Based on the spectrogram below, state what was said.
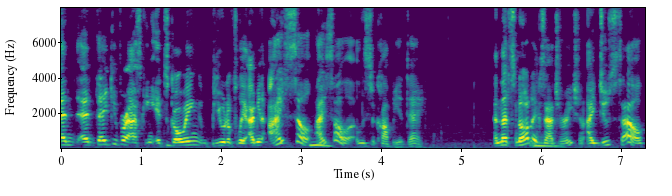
And and thank you for asking. It's going beautifully. I mean, I sell I mm. sell at least a copy a day, and that's not an mm. exaggeration. I do sell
